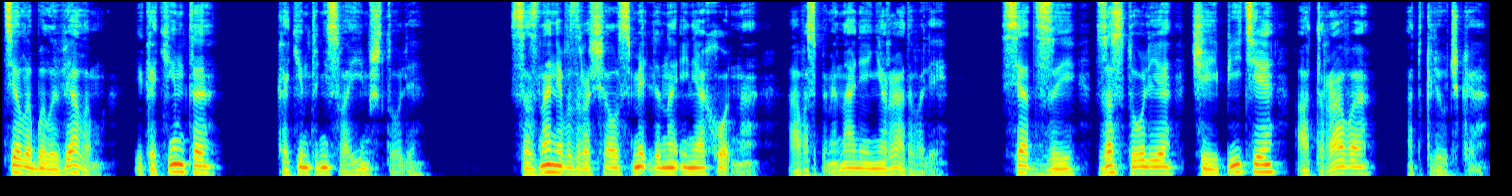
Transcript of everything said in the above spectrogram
Тело было вялым и каким-то каким-то не своим, что ли. Сознание возвращалось медленно и неохотно, а воспоминания не радовали сядзы, застолье, чаепитие, отрава, отключка.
